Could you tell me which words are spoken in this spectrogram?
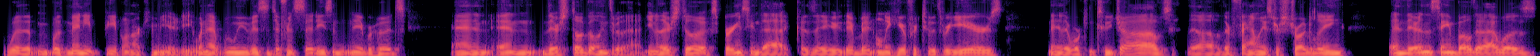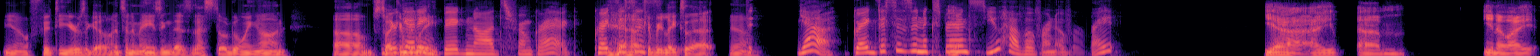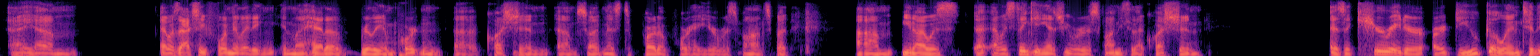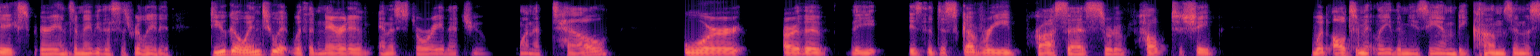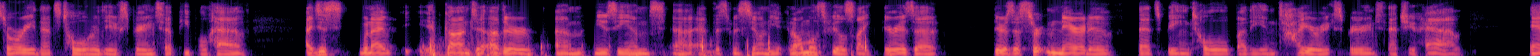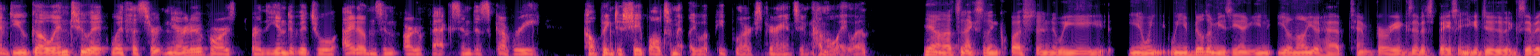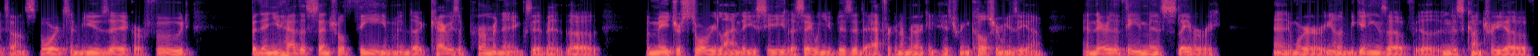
with with many people in our community. When I, when we visit different cities and neighborhoods, and and they're still going through that. You know, they're still experiencing that because they they've been only here for two or three years. They, they're working two jobs. Uh, their families are struggling and they're in the same boat that I was, you know, 50 years ago. It's an amazing that that's still going on. Um, so You're I can getting relate. big nods from Greg. Greg, yeah, I can relate to that. Yeah, th- yeah, Greg, this is an experience yeah. you have over and over, right? Yeah, I, um, you know, I, I, um, I was actually formulating in my head a really important uh, question, um, so I missed part of Jorge your response. But um, you know, I was I was thinking as you were responding to that question, as a curator are do you go into the experience and maybe this is related do you go into it with a narrative and a story that you want to tell? Or are the the is the discovery process sort of help to shape what ultimately the museum becomes in the story that's told or the experience that people have? I just when i have gone to other um, museums uh, at the smithsonian it almost feels like there is a there's a certain narrative that's being told by the entire experience that you have. And do you go into it with a certain narrative or are the individual items and artifacts and discovery helping to shape ultimately what people are experiencing come away with? Yeah that's an excellent question. We you know when, when you build a museum you, you'll know you have temporary exhibit space and you can do exhibits on sports and music or food but then you have the central theme and that carries a permanent exhibit the the major storyline that you see, let's say when you visit the African American History and Culture Museum, and there the theme is slavery, and where you know the beginnings of uh, in this country of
